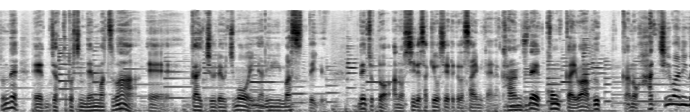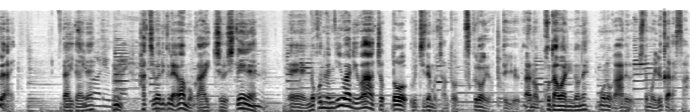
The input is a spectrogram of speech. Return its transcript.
それで、えーじゃあ今年年末は、えー外注でうちもやりますっていう。でちょっとあの仕入れ先教えてくださいみたいな感じで今回は物価の8割ぐらい大体ね。8割うん、8割ぐらいはもう外注して、うん。えー残りの2割はちょっとうちでもちゃんと作ろうよっていうあのこだわりのねものがある人もいるからさ、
